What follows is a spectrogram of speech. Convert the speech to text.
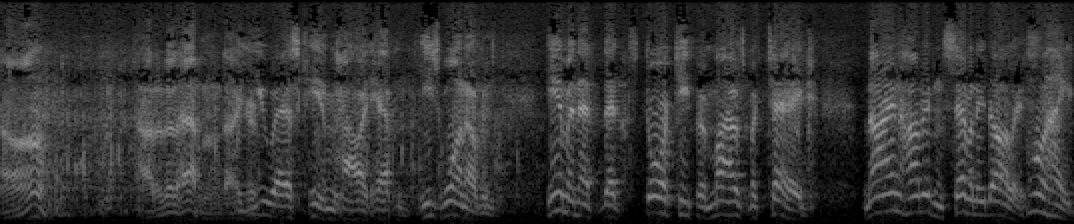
Oh? How did it happen, Diker? You ask him how it happened. He's one of them. Him and that, that storekeeper, Miles McTagg. $970. Why,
